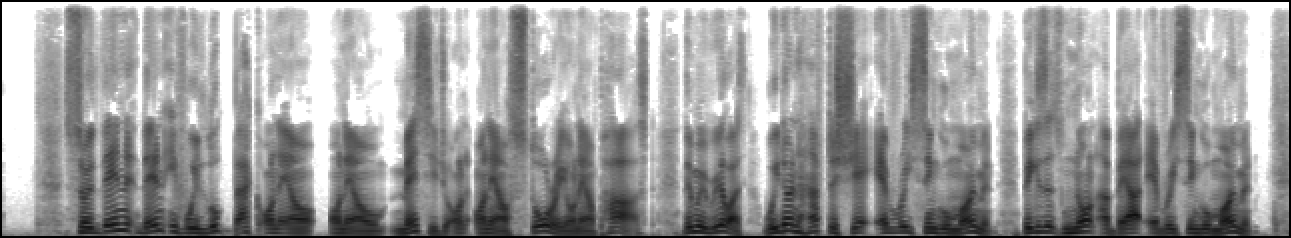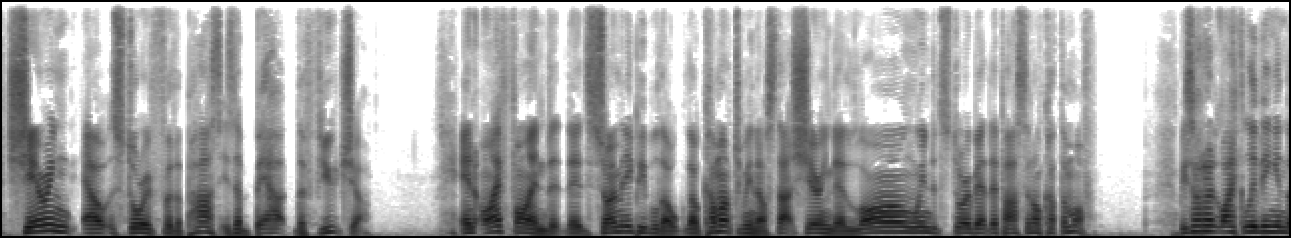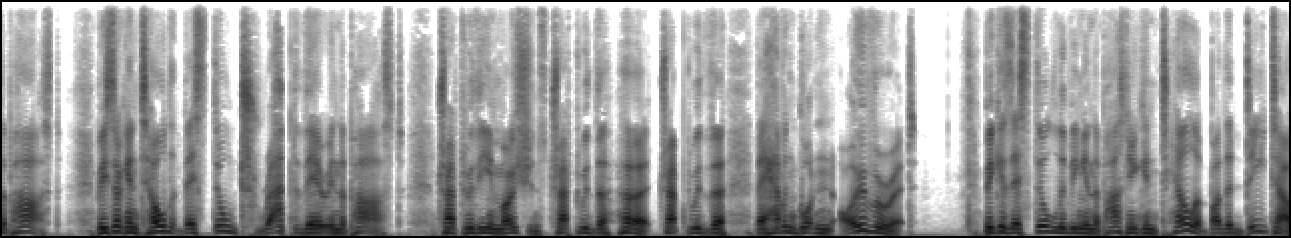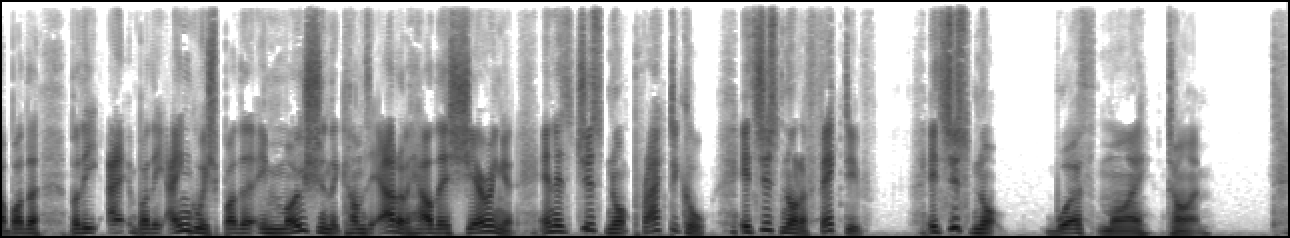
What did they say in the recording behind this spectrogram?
So then then if we look back on our on our message, on, on our story, on our past, then we realize we don't have to share every single moment because it's not about every single moment. Sharing our story for the past is about the future. And I find that there's so many people, they'll, they'll come up to me and they'll start sharing their long winded story about their past, and I'll cut them off. Because I don't like living in the past. Because I can tell that they're still trapped there in the past, trapped with the emotions, trapped with the hurt, trapped with the, they haven't gotten over it because they're still living in the past and you can tell it by the detail by the by the by the anguish by the emotion that comes out of how they're sharing it and it's just not practical it's just not effective it's just not worth my time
